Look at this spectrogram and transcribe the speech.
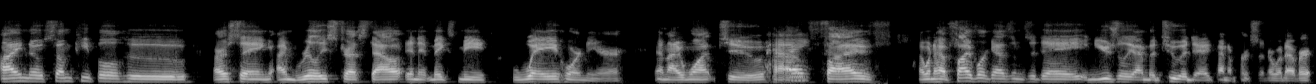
I know some people who are saying I'm really stressed out and it makes me way hornier and I want to have right. five I want to have five orgasms a day and usually I'm a two a day kind of person or whatever.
